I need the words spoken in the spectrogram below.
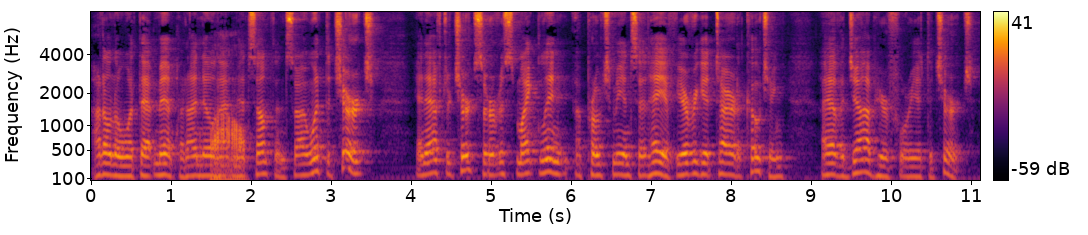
I don't know what that meant, but I know that meant something." So I went to church, and after church service, Mike Glenn approached me and said, "Hey, if you ever get tired of coaching, I have a job here for you at the church."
